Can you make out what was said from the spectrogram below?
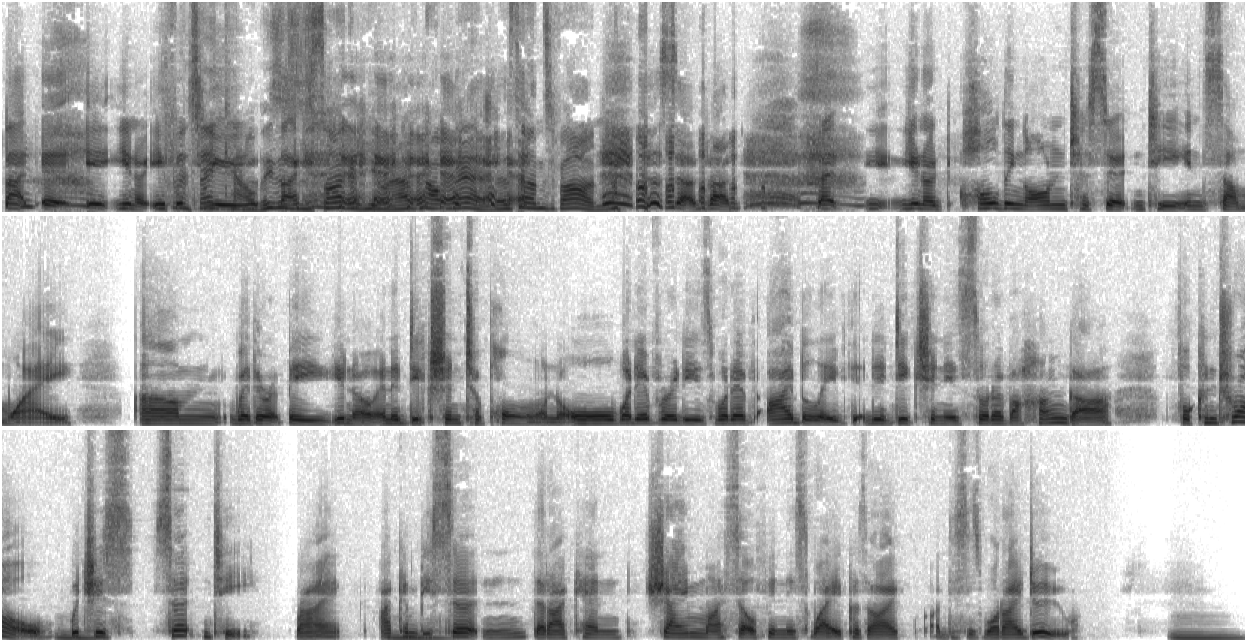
but it, it, you know, if it's you, Cal, this like, is side of you I not bad. That sounds fun. that sounds fun. But you know, holding on to certainty in some way. Um, whether it be, you know, an addiction to porn or whatever it is, whatever I believe that an addiction is sort of a hunger for control, mm. which is certainty, right? I can be certain that I can shame myself in this way because I this is what I do. Mm.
